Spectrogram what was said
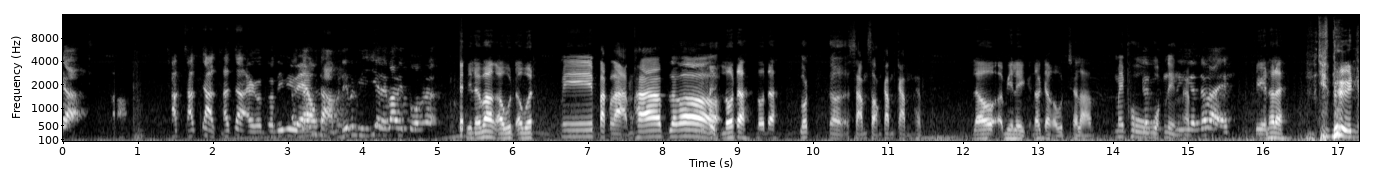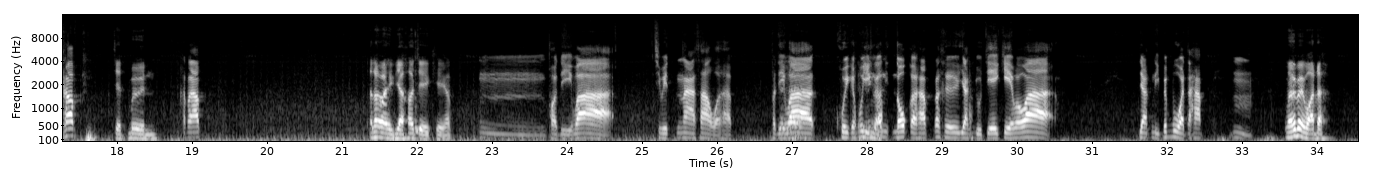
ชัดชัดจัดชัดจัดไอ้คนตัวนี้มีไอ้แวแจ๊วคถามมันนี้มันมีเหี้ยอะไรบ้างในตัวมันอะมีอะไรบ้างอาวุธอาวุธมีปักหลามครับ แล้วก็รถอะรถอะรถเอ่อสามสองกำกำครับ แล้วมีอะไรอีกนอกจากอาวุธฉลาม ไม่พูบวกหนึ่งครับมีเงินเท่าไหร่มีเงินเท่าไหร่เจ็ดหมื่นครับเจ็ดหมื่นครับแล้วทำไมถึงอยากเข้า JK ครับ อืม พอดีว่าชีวิตน่าเศร้าอะครับ พอดีว่าคุยกับผู้หญิงแล้วนกอะครับ ก็คืออยากอยู่ JK เพราะว่า อยากหนีไปบวชนะครับ อืมไม่ไปวัดอะ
